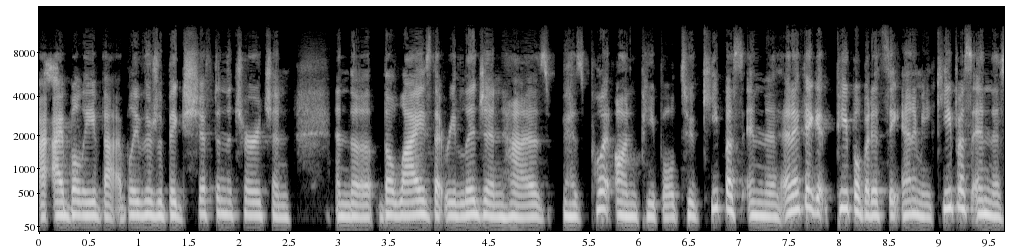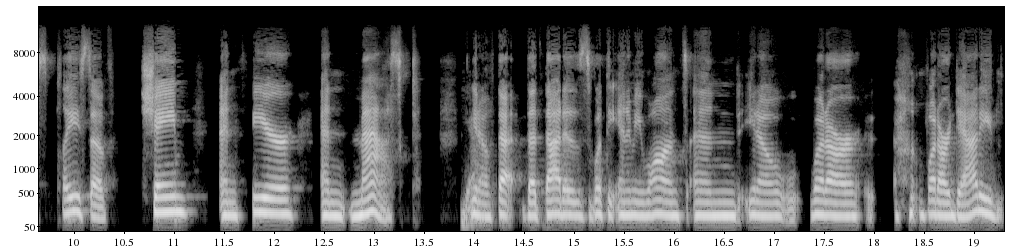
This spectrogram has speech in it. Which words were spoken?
I, I believe that. I believe there's a big shift in the church and and the the lies that religion has has put on people to keep us in this. And I think it people, but it's the enemy. Keep us in this place of shame and fear and masked yeah. you know that that that is what the enemy wants and you know what our what our daddy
